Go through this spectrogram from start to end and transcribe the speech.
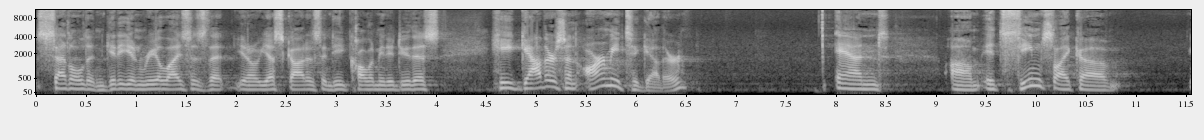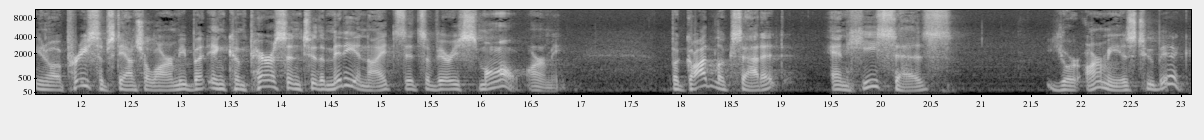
settled and Gideon realizes that, you know, yes, God is indeed calling me to do this, he gathers an army together. And um, it seems like a, you know, a pretty substantial army, but in comparison to the Midianites, it's a very small army. But God looks at it and he says, Your army is too big.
